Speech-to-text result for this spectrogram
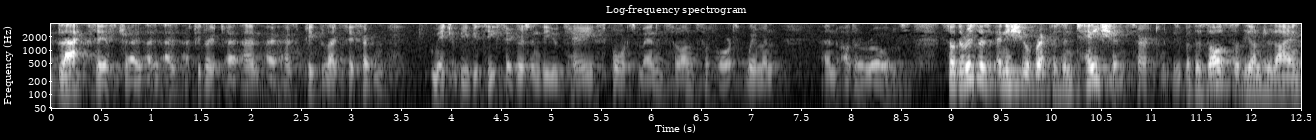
black, say, as, as, as, people as, as people like, say, certain major BBC figures in the UK, sportsmen and so on and so forth, women and other roles. So there is an issue of representation, certainly, but there's also the underlying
